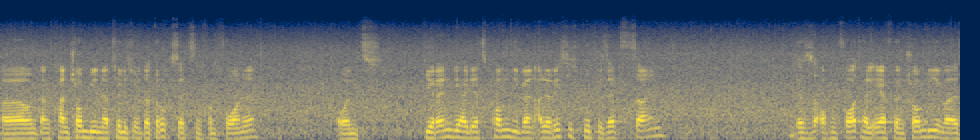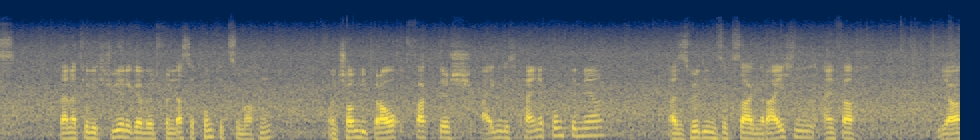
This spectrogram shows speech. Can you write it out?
Äh, und dann kann Chombi natürlich unter Druck setzen von vorne. Und die Rennen, die halt jetzt kommen, die werden alle richtig gut besetzt sein. Das ist auch ein Vorteil eher für den Chombi, weil es dann natürlich schwieriger wird, für den Lasse Punkte zu machen. Und Chombi braucht faktisch eigentlich keine Punkte mehr. Also es würde ihm sozusagen reichen, einfach ja,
